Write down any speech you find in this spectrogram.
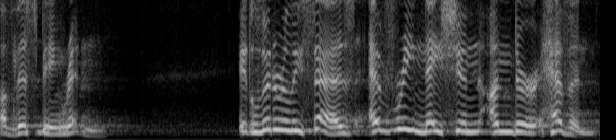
of this being written. It literally says, every nation under heaven.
